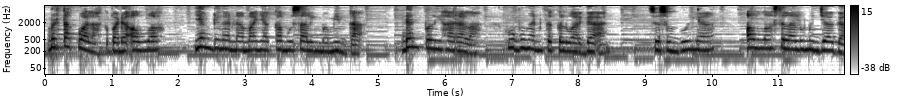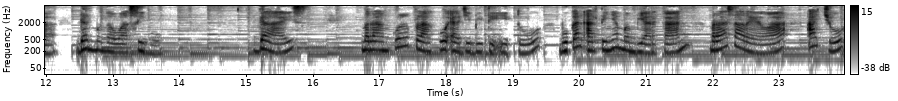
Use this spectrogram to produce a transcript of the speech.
Bertakwalah kepada Allah yang dengan namanya kamu saling meminta dan peliharalah hubungan kekeluargaan. Sesungguhnya Allah selalu menjaga dan mengawasimu. Guys, merangkul pelaku LGBT itu bukan artinya membiarkan, merasa rela, acuh,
